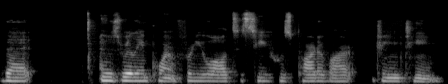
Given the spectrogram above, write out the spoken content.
that it was really important for you all to see who's part of our dream team.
